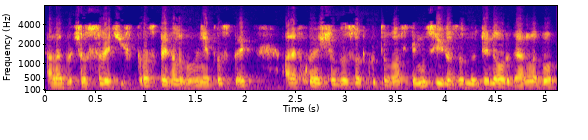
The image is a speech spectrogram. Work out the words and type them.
alebo čo svedčí v prospech alebo v neprospech, ale v konečnom dôsledku to vlastne musí rozhodnúť ten orgán, lebo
